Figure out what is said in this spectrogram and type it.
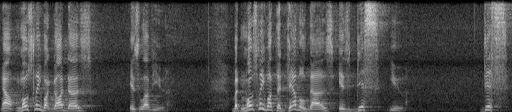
Now, mostly what God does is love you. But mostly what the devil does is diss you. Diss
